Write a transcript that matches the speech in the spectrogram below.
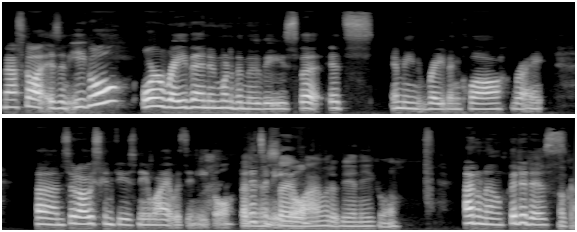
mascot is an eagle or raven in one of the movies but it's i mean ravenclaw right um so it always confused me why it was an eagle but it's an say, eagle Why would it be an eagle? I don't know, but it is. Okay.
